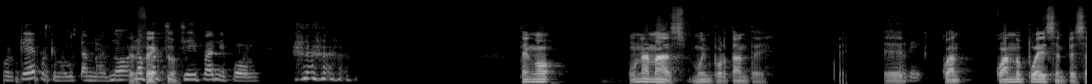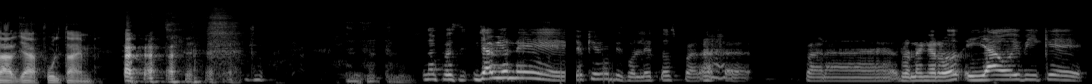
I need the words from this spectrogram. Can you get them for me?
¿Por qué? Porque me gustan más. No, no por chichipas ni por... Tengo una más, muy importante. Eh, Ok. ¿cuán- ¿Cuándo puedes empezar ya full time? No, pues ya viene, yo quiero mis boletos para, para Roland Garros y ya hoy vi que,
